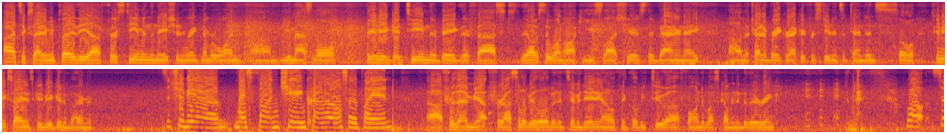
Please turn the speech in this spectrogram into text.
Uh, it's exciting. We play the uh, first team in the nation, ranked number one, um, UMass Lowell. They're going to be a good team. They're big. They're fast. They obviously won Hockey East last year. It's their banner night. Um, they're trying to break record for students' attendance. So it's going to be exciting. It's going to be a good environment. So it should be a nice, fun, cheering crowd also to play in. Uh, for them, yeah. For us, it'll be a little bit intimidating. I don't think they'll be too uh, fond of us coming into their rink. Well, so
